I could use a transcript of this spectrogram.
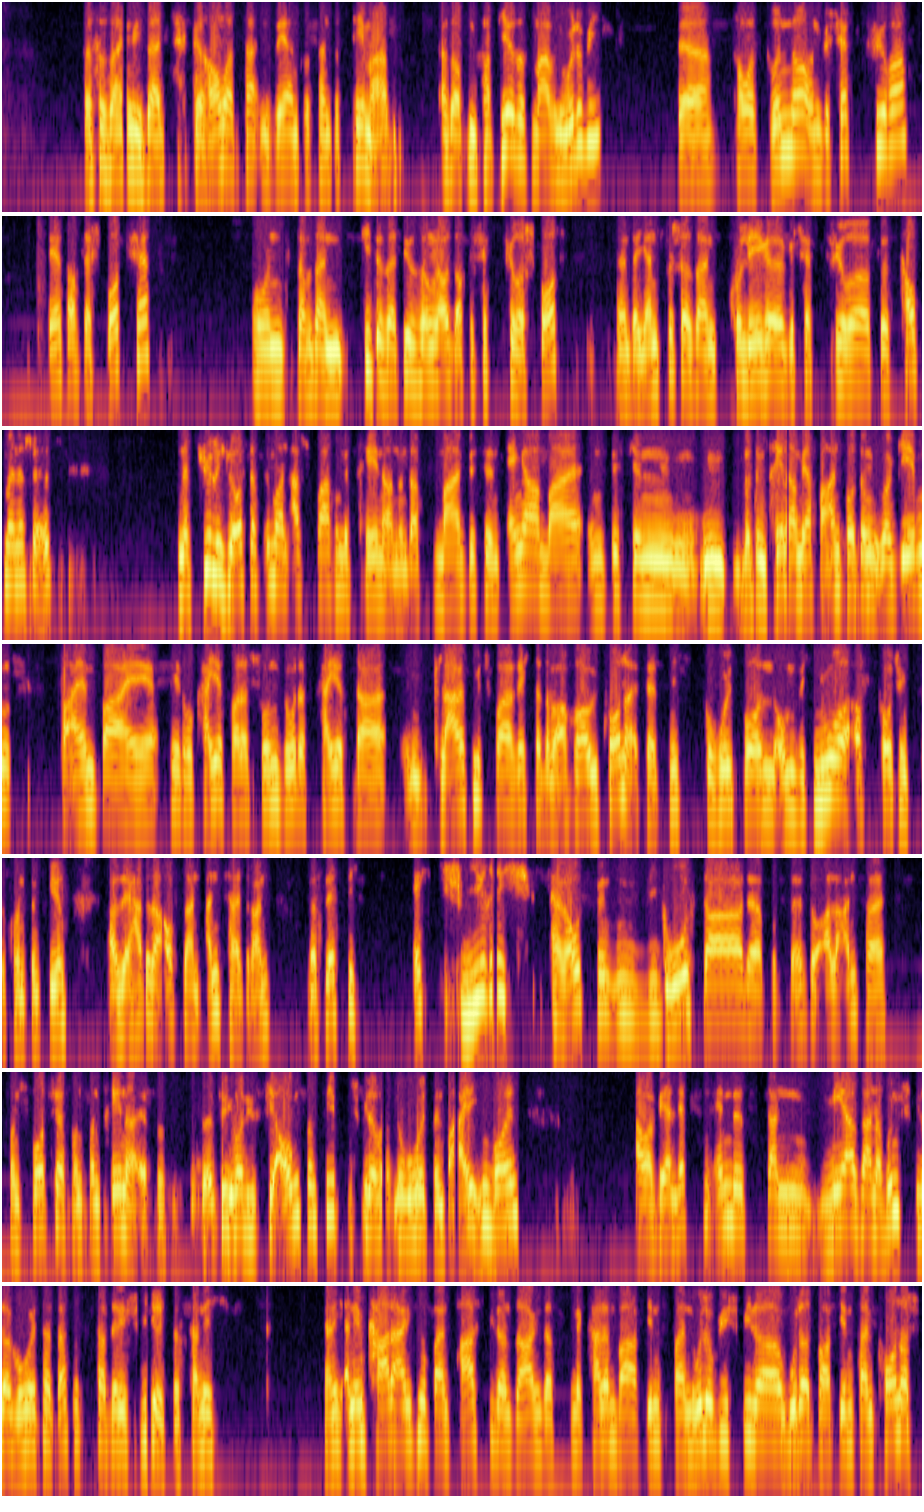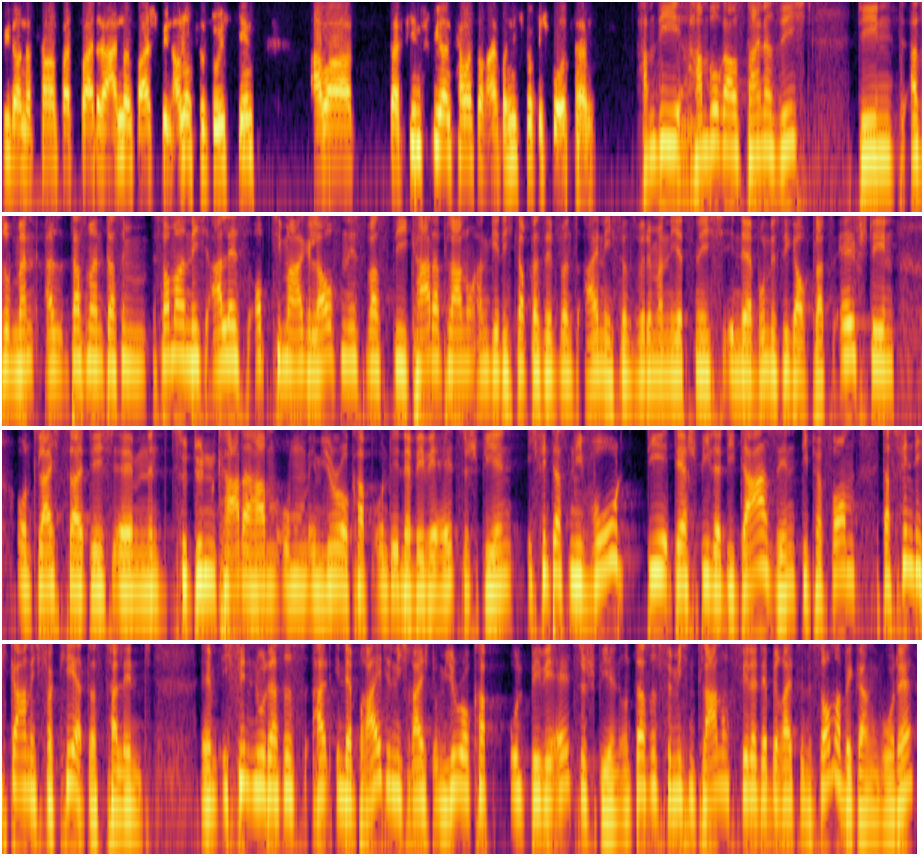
Das ist eigentlich seit geraumer Zeit ein sehr interessantes Thema. Also auf dem Papier ist es Marvin Willoughby, der Towers Gründer und Geschäftsführer. Der ist auch der Sportchef und ich glaube, sein Titel seit dieser Saison lautet auch Geschäftsführer Sport. Äh, der Jan Fischer, sein Kollege, Geschäftsführer fürs Kaufmännische ist. Natürlich läuft das immer in Absprache mit Trainern und das mal ein bisschen enger, mal ein bisschen wird dem Trainer mehr Verantwortung übergeben. Vor allem bei Pedro Kayes war das schon so, dass Kayes da ein klares Mitspracherecht hat, aber auch Raul Corner ist jetzt nicht geholt worden, um sich nur aufs Coaching zu konzentrieren. Also er hatte da auch seinen Anteil dran. Das lässt sich echt schwierig herausfinden, wie groß da der prozentuale Anteil von Sportchef und von Trainer ist. Es ist natürlich immer dieses Vier-Augen-Prinzip. Ein Spieler wird nur geholt, wenn beide ihn wollen. Aber wer letzten Endes dann mehr seiner Wunschspieler geholt hat, das ist tatsächlich schwierig. Das kann ich, kann ich an dem Kader eigentlich nur bei ein paar Spielern sagen, dass McCallum war auf jeden Fall ein Willoughby-Spieler, Woodard war auf jeden Fall ein Corner-Spieler und das kann man bei zwei, drei anderen Beispielen auch noch so durchgehen. Aber bei vielen Spielern kann man es auch einfach nicht wirklich beurteilen. Haben die Hamburger aus deiner Sicht den, also man, also dass man, dass im Sommer nicht alles optimal gelaufen ist, was die Kaderplanung angeht, ich glaube, da sind wir uns einig. Sonst würde man jetzt nicht in der Bundesliga auf Platz 11 stehen und gleichzeitig ähm, einen zu dünnen Kader haben, um im Eurocup und in der BBL zu spielen. Ich finde das Niveau die, der Spieler, die da sind, die performen, das finde ich gar nicht verkehrt, das Talent. Ähm, ich finde nur, dass es halt in der Breite nicht reicht, um Eurocup und BBL zu spielen. Und das ist für mich ein Planungsfehler, der bereits im Sommer begangen wurde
